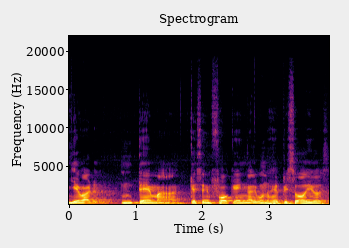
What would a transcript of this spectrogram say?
llevar un tema que se enfoque en algunos episodios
